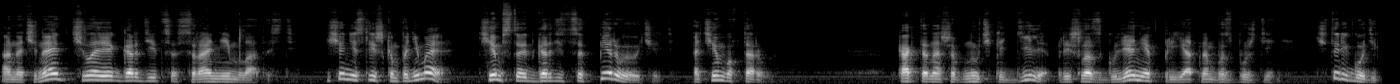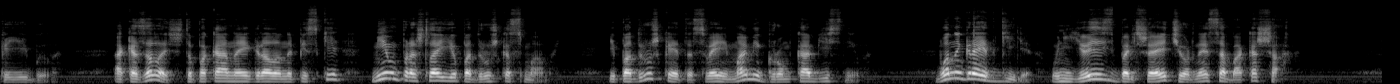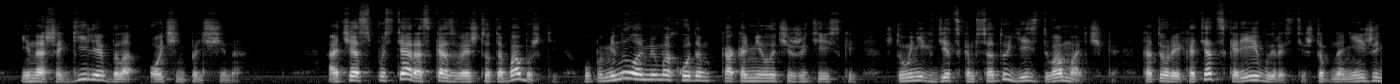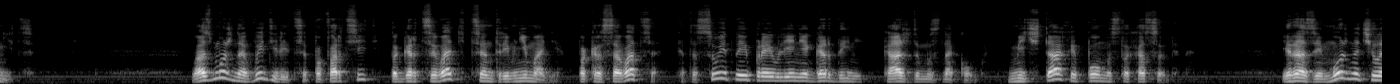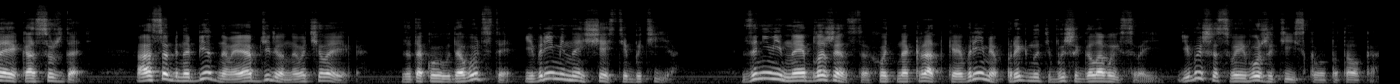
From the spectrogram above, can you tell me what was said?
А начинает человек гордиться с ранней младости, еще не слишком понимая, чем стоит гордиться в первую очередь, а чем во вторую. Как-то наша внучка Гиля пришла с гуляния в приятном возбуждении. Четыре годика ей было. Оказалось, что пока она играла на песке, мимо прошла ее подружка с мамой. И подружка эта своей маме громко объяснила. Вон играет Гиля, у нее есть большая черная собака Шах. И наша Гиля была очень польщена. А час спустя, рассказывая что-то бабушке, упомянула мимоходом, как о мелочи житейской, что у них в детском саду есть два мальчика, которые хотят скорее вырасти, чтобы на ней жениться. Возможно, выделиться, пофорсить, погорцевать в центре внимания, покрасоваться – это суетные проявления гордыни, каждому знакомы, в мечтах и помыслах особенно. И разве можно человека осуждать, а особенно бедного и обделенного человека, за такое удовольствие и временное счастье бытия? За невинное блаженство хоть на краткое время прыгнуть выше головы своей и выше своего житейского потолка.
